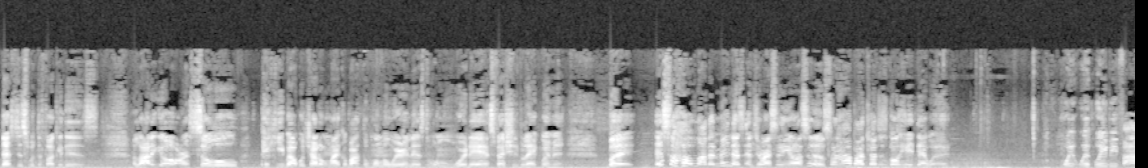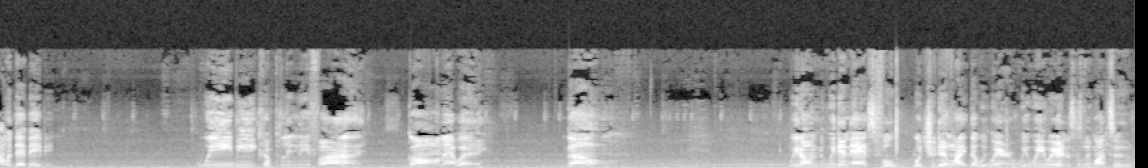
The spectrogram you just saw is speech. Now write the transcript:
That's just what the fuck it is. A lot of y'all are so picky about what y'all don't like about the woman wearing this, the woman wearing that, especially black women. But it's a whole lot of men that's interested in y'all too. So how about y'all just go ahead that way? We, we, we be fine with that, baby we be completely fine. Go on that way. Go on. We don't. We didn't ask for what you didn't like that we wearing. We we wearing this because we want to.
